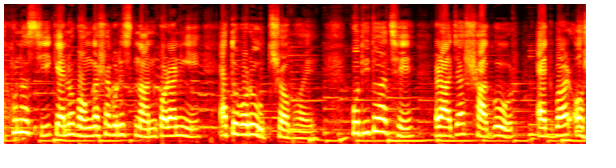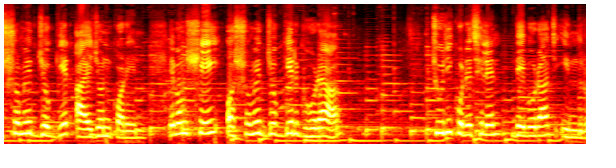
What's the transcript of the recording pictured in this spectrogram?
এখন আসছি কেন গঙ্গাসাগরে স্নান করা নিয়ে এত বড় উৎসব হয়। কথিত আছে, রাজা সাগর একবার অশ্বমেধ যজ্ঞের আয়োজন করেন এবং সেই অশ্বমেধ যজ্ঞের ঘোড়া চুরি করেছিলেন দেবরাজ ইন্দ্র।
